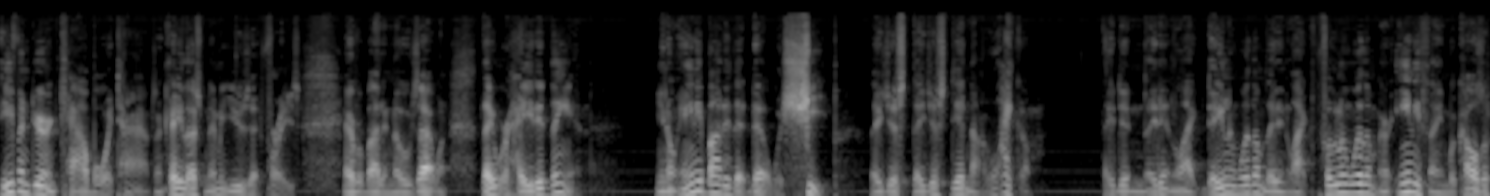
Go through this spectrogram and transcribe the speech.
even during cowboy times, okay, let's, let me use that phrase. Everybody knows that one. They were hated then. You know, anybody that dealt with sheep, they just, they just did not like them. They didn't, they didn't like dealing with them. They didn't like fooling with them or anything because of,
